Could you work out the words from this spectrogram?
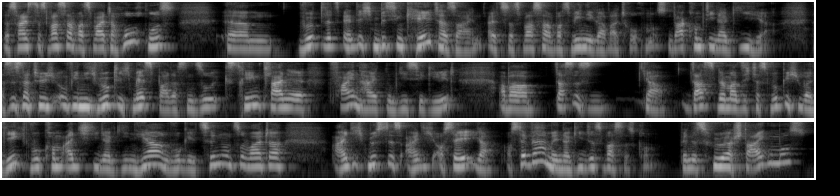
Das heißt, das Wasser, was weiter hoch muss, ähm, wird letztendlich ein bisschen kälter sein als das Wasser, was weniger weit hoch muss. Und da kommt die Energie her. Das ist natürlich irgendwie nicht wirklich messbar. Das sind so extrem kleine Feinheiten, um die es hier geht. Aber das ist ja, das, wenn man sich das wirklich überlegt, wo kommen eigentlich die Energien her und wo geht's hin und so weiter, eigentlich müsste es eigentlich aus der, ja, aus der Wärmeenergie des Wassers kommen. Wenn es höher steigen muss,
